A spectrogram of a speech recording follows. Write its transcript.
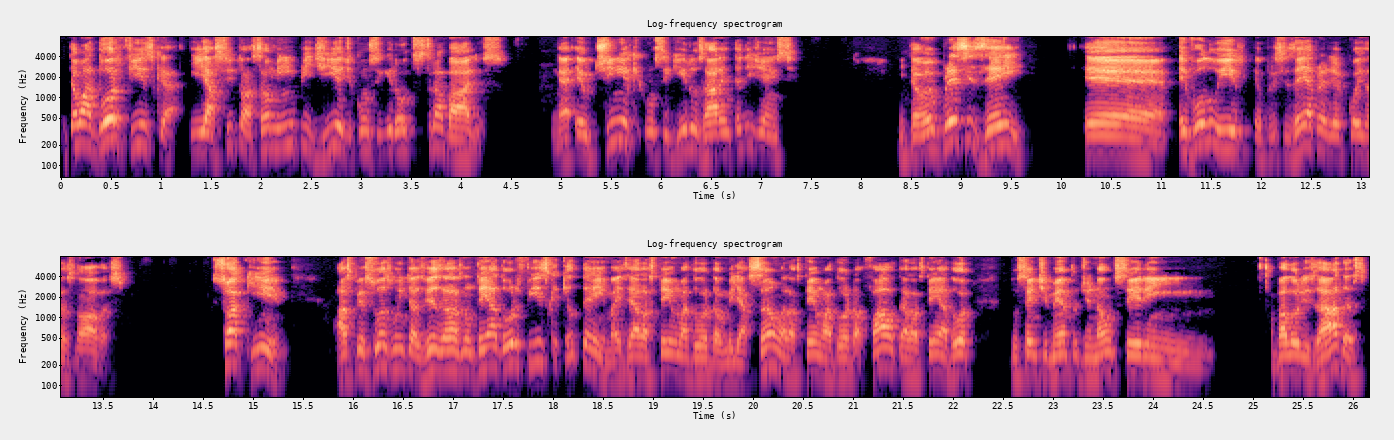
Então, a dor física e a situação me impedia de conseguir outros trabalhos. Né? Eu tinha que conseguir usar a inteligência. Então, eu precisei é, evoluir, eu precisei aprender coisas novas. Só que as pessoas muitas vezes elas não têm a dor física que eu tenho, mas elas têm uma dor da humilhação, elas têm uma dor da falta, elas têm a dor do sentimento de não serem valorizadas,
